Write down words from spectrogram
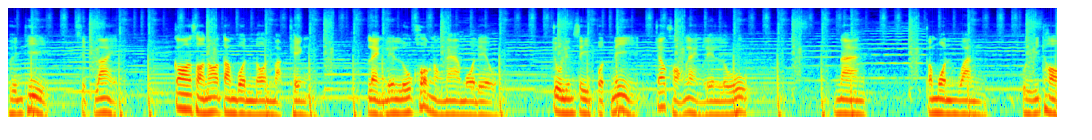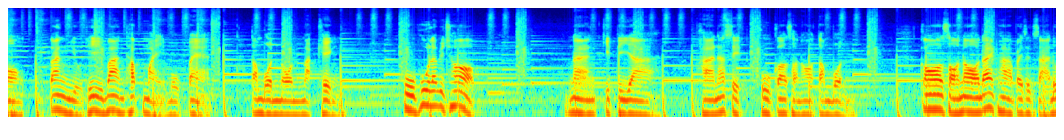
พื้นที่ 10 ไร่กศนตำบลโนนหมักเคงแหล่งเรียนรู้โคกหนองนาโมเดล จุลินทรีย์ปลดหนี้เจ้าของแหล่งเรียนรู้ นางกมลวันขุยทองตั้งอยู่ที่บ้านทับใหม่หมู่ 8ตำบลโนนหมักเคงครูผู้รับผิดชอบ นางกิติยา พานสิทธิ์ครูกศนตำบล กศนได้พาไปศึกษาดู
